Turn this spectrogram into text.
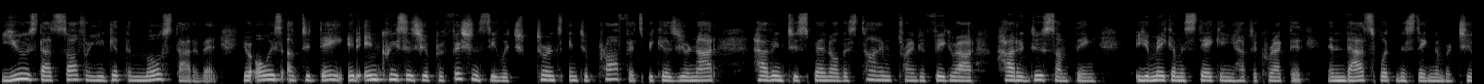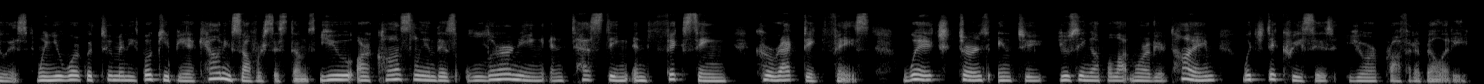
use that software, you get the most out of it. You're always up to date. It increases your proficiency, which turns into profits because you're not having to spend all this time trying to figure out how to do something you make a mistake and you have to correct it. And that's what mistake number two is. When you work with too many bookkeeping accounting software systems, you are constantly in this learning and testing and fixing, correcting phase, which turns into using up a lot more of your time, which decreases your profitability.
